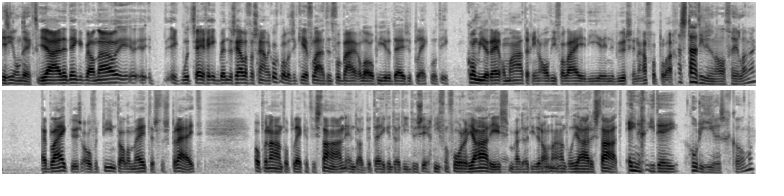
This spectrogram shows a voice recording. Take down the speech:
is hij ontdekt. Ja, dat denk ik wel. Nou, ik moet zeggen, ik ben er zelf waarschijnlijk ook wel eens een keer fluitend voorbij gelopen hier op deze plek. Want ik kom hier regelmatig in al die valleien die hier in de buurt zijn afgeplacht. En staat hij dan al veel langer? Hij blijkt dus over tientallen meters verspreid op een aantal plekken te staan. En dat betekent dat hij dus echt niet van vorig jaar is, maar dat hij er al een aantal jaren staat. Enig idee hoe hij hier is gekomen?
